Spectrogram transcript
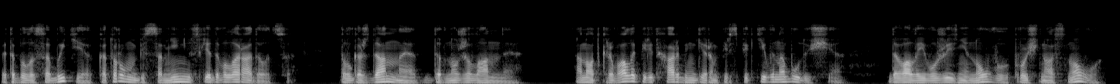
Это было событие, которому без сомнения следовало радоваться. Долгожданное, давно желанное. Оно открывало перед Харбингером перспективы на будущее, давало его жизни новую, прочную основу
